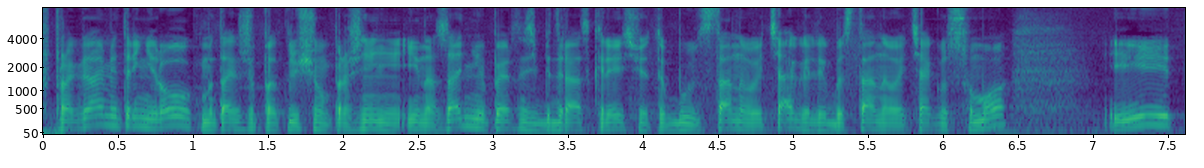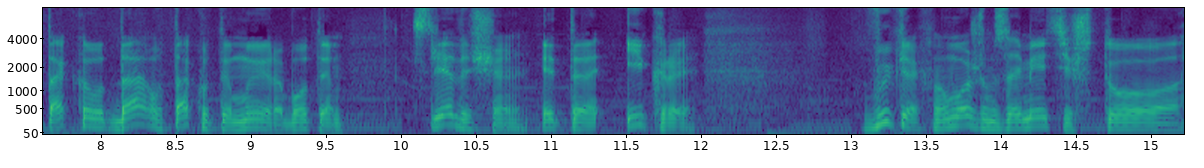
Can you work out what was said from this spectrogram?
в программе тренировок мы также подключим упражнения и на заднюю поверхность бедра, скорее всего это будет становая тяга, либо становая тягу сумо. И так вот, да, вот так вот и мы работаем. Следующее – это икры. В икрах мы можем заметить, что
